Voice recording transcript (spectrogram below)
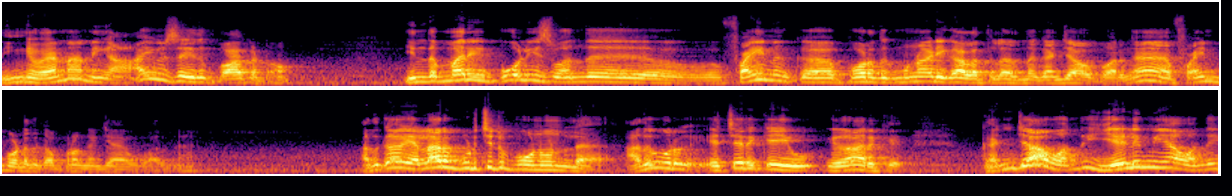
நீங்கள் வேணால் நீங்கள் ஆய்வு செய்து பார்க்கட்டும். இந்த மாதிரி போலீஸ் வந்து ஃபைனுக்கு போகிறதுக்கு முன்னாடி காலத்தில் இருந்த கஞ்சாவை பாருங்கள் ஃபைன் போட்டதுக்கு அப்புறம் கஞ்சாவை பாருங்கள் அதுக்காக எல்லாரும் குடிச்சிட்டு போகணும்ல. அது ஒரு எச்சரிக்கை இதாக இருக்குது கஞ்சா வந்து எளிமையாக வந்து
